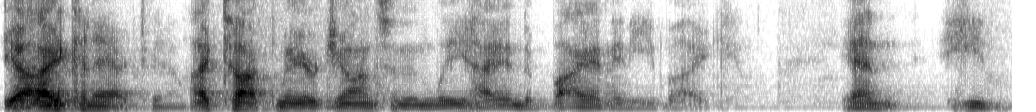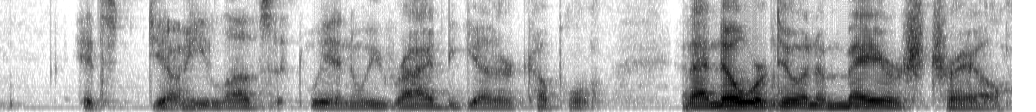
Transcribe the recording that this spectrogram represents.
Yeah, I connect, you know. I talked Mayor Johnson and Lehi into buying an e-bike, and he, it's you know he loves it. We and we ride together a couple, and I know we're doing a mayor's trail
